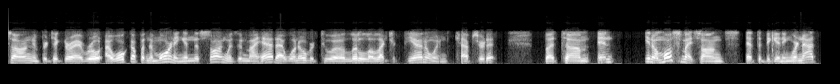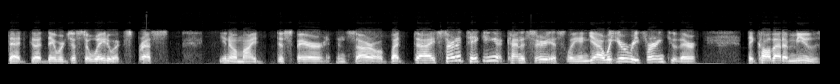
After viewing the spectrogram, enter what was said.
song in particular, I wrote. I woke up in the morning, and the song was in my head. I went over to a little electric piano and captured it. But um, and you know, most of my songs at the beginning were not that good. They were just a way to express, you know, my despair and sorrow. But uh, I started taking it kind of seriously. And yeah, what you're referring to there, they call that a muse,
